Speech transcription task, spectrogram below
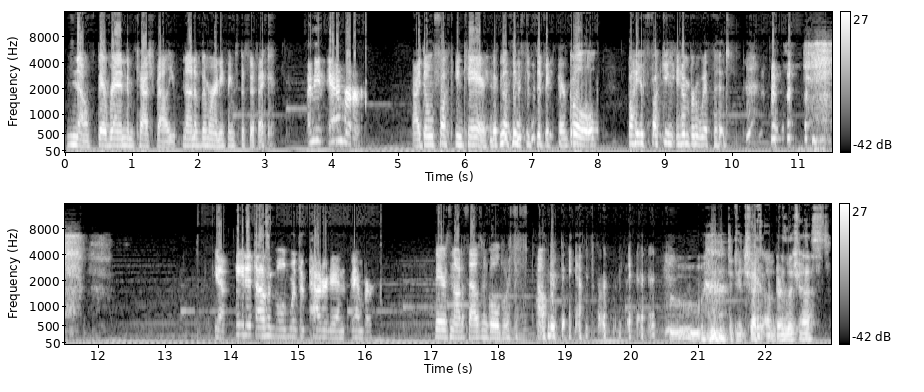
No, they're random cash value. None of them are anything specific. I need amber. I don't fucking care. They're nothing specific. They're gold. Buy your fucking amber with it. Yeah, I need a thousand gold worth of powdered an- amber. There's not a thousand gold worth of powdered amber there. Ooh. Did you check under the chest?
